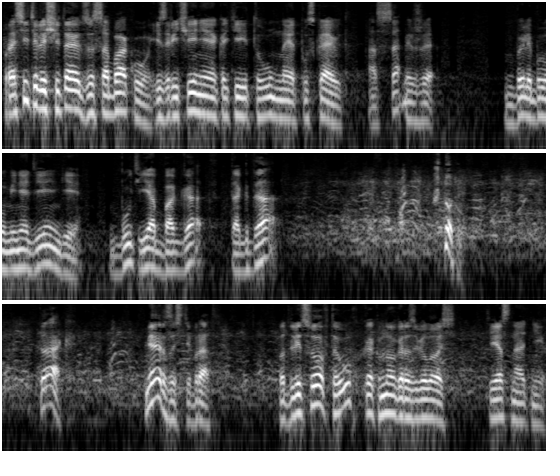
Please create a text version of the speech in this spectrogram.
Просителя считают за собаку, изречения какие-то умные отпускают. А сами же... Были бы у меня деньги, будь я богат, тогда... Что ты? Так, мерзости, брат. Подлецов-то ух, как много развелось. Тесно от них.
